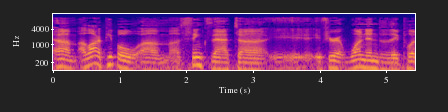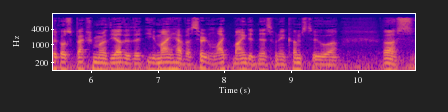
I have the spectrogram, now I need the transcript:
um, a lot of people um, uh, think that uh, if you're at one end of the political spectrum or the other, that you might have a certain like-mindedness when it comes to uh, uh s-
